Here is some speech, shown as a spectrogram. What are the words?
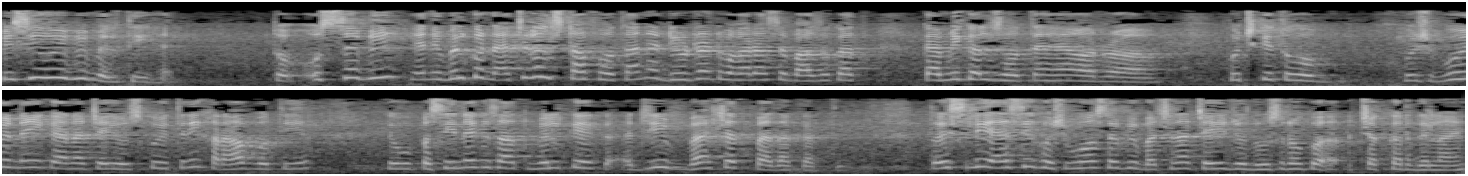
پسی ہوئی بھی ملتی ہے۔ تو اس سے بھی یعنی بالکل نیچرل اسٹف ہوتا ہے نا۔ ڈیوڈرنٹ وغیرہ سے بازو کا کیمیکلز ہوتے ہیں اور کچھ کی تو خوشبو نہیں کہنا چاہیے، اس کو اتنی خراب ہوتی ہے کہ وہ پسینے کے ساتھ مل کے ایک عجیب وحشت پیدا کرتی۔ تو اس لیے ایسی خوشبو سے بھی بچنا چاہیے جو دوسروں کو چکر دلائیں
